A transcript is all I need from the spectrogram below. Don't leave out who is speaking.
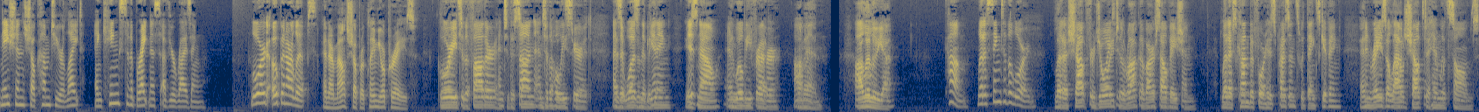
Speaker 1: Nations shall come to your light, and kings to the brightness of your rising. Lord, open our lips,
Speaker 2: and our mouth shall proclaim your praise.
Speaker 1: Glory to the Father, and to the Son, and to the Holy Spirit, as it was in the beginning, is now, and will be forever. Amen. Alleluia. Come, let us sing to the Lord.
Speaker 2: Let us shout for joy to the rock of our salvation. Let us come before his presence with thanksgiving, and raise a loud shout to him with psalms.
